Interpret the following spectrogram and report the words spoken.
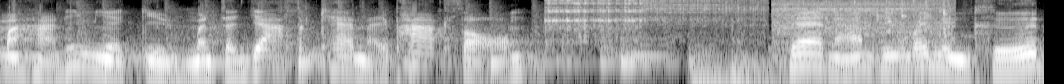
ำอาหารให้เมียกิน มันจะยากสักแค่ไหนภาค 2 แช่น้ำทิ้งไว้หนึ่งคืน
